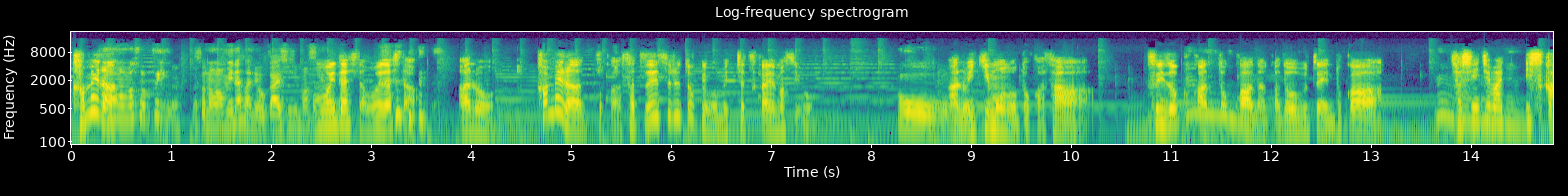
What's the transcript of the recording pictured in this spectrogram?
カメラ。そのままそっくりそのまま皆さんにお返ししますね、思い出した思い出した。あのカメラとか撮影する時もめっちゃ使えますよ。おー。あの生き物とかさ水族館とかうん。なんか動物園とかうん写真一枚いいっすか？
